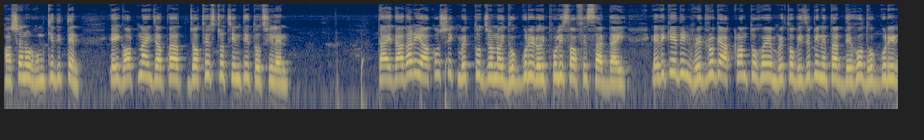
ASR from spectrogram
ফাঁসানোর হুমকি দিতেন এই ঘটনায় যাতায়াত যথেষ্ট চিন্তিত ছিলেন। তাই দাদারই আকস্মিক মৃত্যুর জন্যই ধূপগুড়ির ওই পুলিশ অফিসার দায়ী। এদিকে এদিন হৃদরোগে আক্রান্ত হয়ে মৃত বিজেপি নেতার দেহ ধূপগুড়ির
